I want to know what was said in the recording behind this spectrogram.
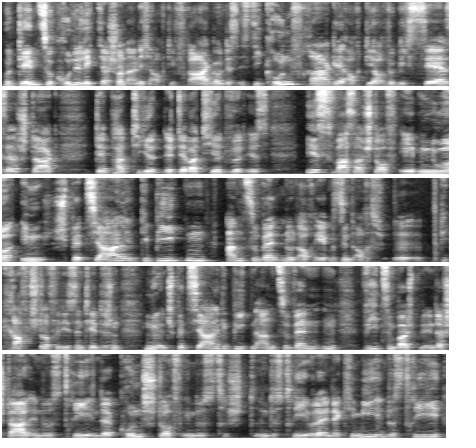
Und dem zugrunde liegt ja schon eigentlich auch die Frage, und das ist die Grundfrage, auch die auch wirklich sehr, sehr stark debattiert, debattiert wird, ist, ist Wasserstoff eben nur in Spezialgebieten anzuwenden und auch eben sind auch äh, die Kraftstoffe, die synthetischen, nur in Spezialgebieten anzuwenden, wie zum Beispiel in der Stahlindustrie, in der Grundstoffindustrie oder in der Chemieindustrie,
